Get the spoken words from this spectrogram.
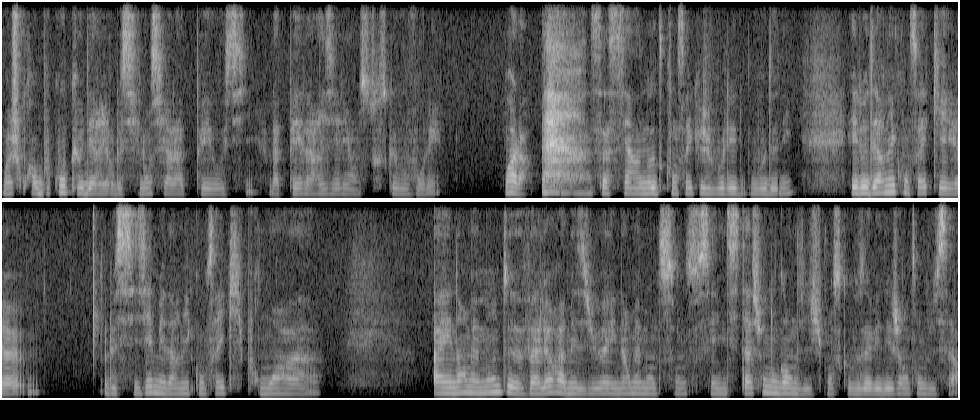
Moi, je crois beaucoup que derrière le silence, il y a la paix aussi. La paix, la résilience, tout ce que vous voulez. Voilà, ça c'est un autre conseil que je voulais vous donner. Et le dernier conseil qui est euh, le sixième et dernier conseil qui pour moi euh, a énormément de valeur à mes yeux, a énormément de sens. C'est une citation de Gandhi, je pense que vous avez déjà entendu ça.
